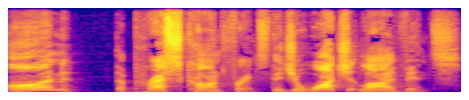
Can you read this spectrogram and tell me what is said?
on the press conference. Did you watch it live, Vince?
